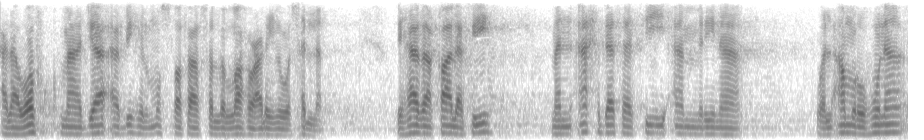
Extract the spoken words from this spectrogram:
على وفق ما جاء به المصطفى صلى الله عليه وسلم. لهذا قال فيه من أحدث في أمرنا والأمر هنا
